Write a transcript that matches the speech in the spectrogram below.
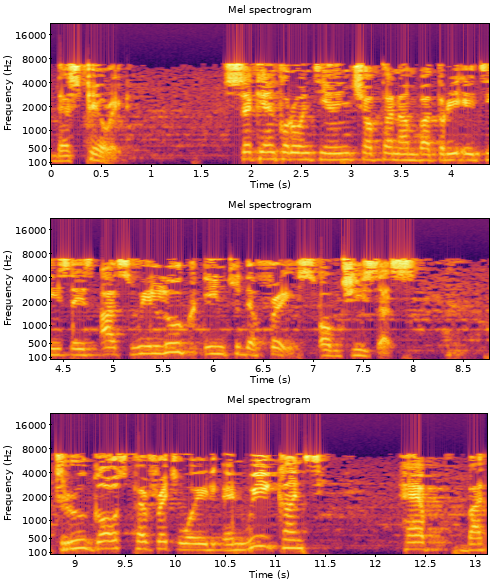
the Spirit. Second Corinthians chapter number 318 says, As we look into the face of Jesus through God's perfect word, and we can't help but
